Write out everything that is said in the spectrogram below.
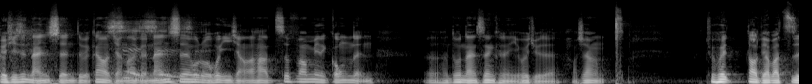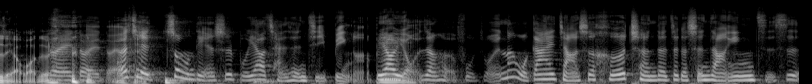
尤其是男生，对，刚好讲到一个男生，或者会影响到他这方面的功能。呃，很多男生可能也会觉得好像。就会到底要不要治疗啊？对对对对，而且重点是不要产生疾病啊，不要有任何副作用。那我刚才讲的是合成的这个生长因子是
